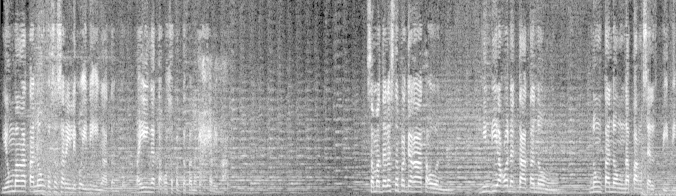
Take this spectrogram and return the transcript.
yung mga tanong ko sa sarili ko, iniingatan ko. Maingat ako sa pagtatanong ko sa sarili ko. Sa madalas na pagkakataon, hindi ako nagtatanong nung tanong na pang self-pity.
